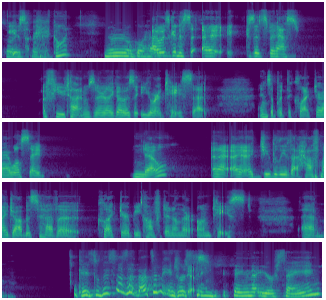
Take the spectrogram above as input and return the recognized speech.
sorry, sorry, go on. No, no, no. Go ahead. I was going to say because uh, it's been asked a few times. They're like, "Oh, is it your taste that ends up with the collector?" And I will say, no. And I, I do believe that half my job is to have a collector be confident on their own taste. Um, Okay, so this is a, that's an interesting yes. thing that you're saying.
